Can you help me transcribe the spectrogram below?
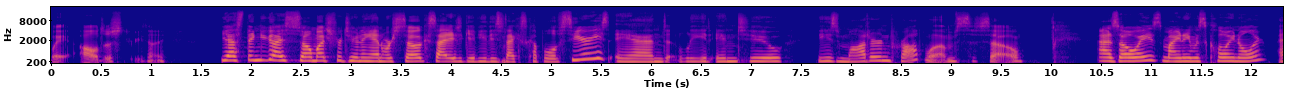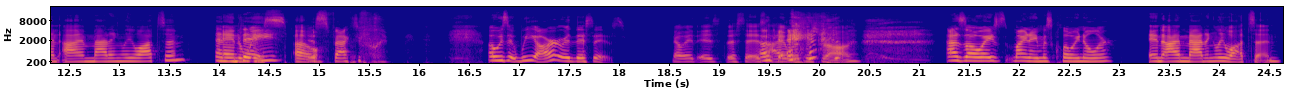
wait. I'll just read something. Yes, thank you guys so much for tuning in. We're so excited to give you these next couple of series and lead into these modern problems. So, As always, my name is Chloe Noller, and I'm Mattingly Watson. And, And we- this oh. is Fact. Oh, is it we are or this is? No, it is. This is. I was just wrong. As always, my name is Chloe Noller, And I'm Mattingly Watson.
